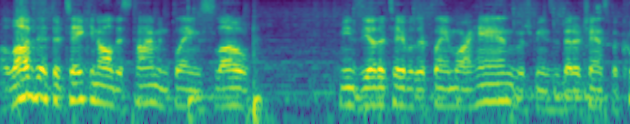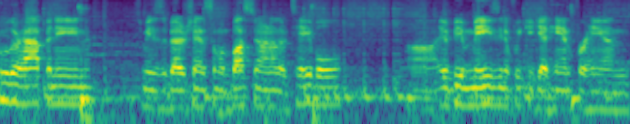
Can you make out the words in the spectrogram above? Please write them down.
I love that they're taking all this time and playing slow. means the other tables are playing more hands, which means there's a better chance of a cooler happening, which means there's a better chance of someone busting on another table. Uh, it would be amazing if we could get hand for hand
